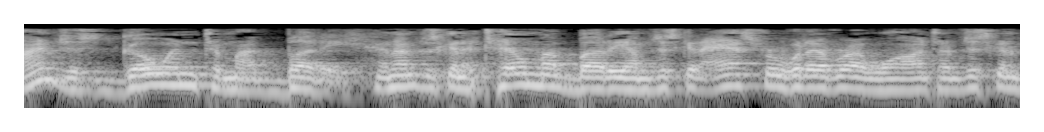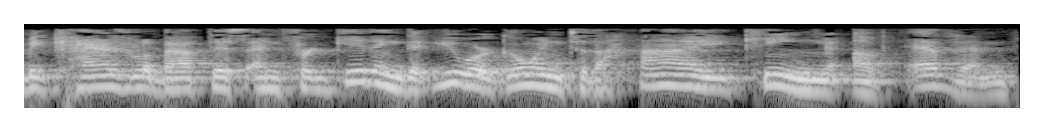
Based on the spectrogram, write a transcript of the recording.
I'm just going to my buddy and I'm just going to tell my buddy, I'm just going to ask for whatever I want. I'm just going to be casual about this and forgetting that you are going to the high king of heaven.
